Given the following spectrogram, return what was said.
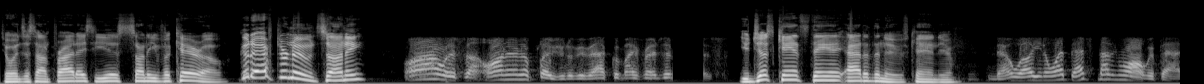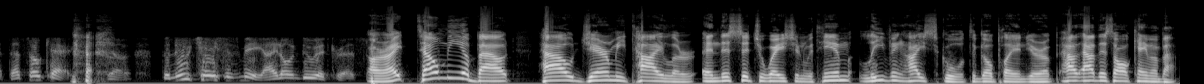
Joins us on Fridays. He is Sonny Vaccaro. Good afternoon, Sonny. Well, it's an honor and a pleasure to be back with my friends. You just can't stay out of the news, can you? No, well, you know what? That's nothing wrong with that. That's okay. know, new news is me. I don't do it, Chris. All right. Tell me about how Jeremy Tyler and this situation with him leaving high school to go play in Europe, how, how this all came about.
